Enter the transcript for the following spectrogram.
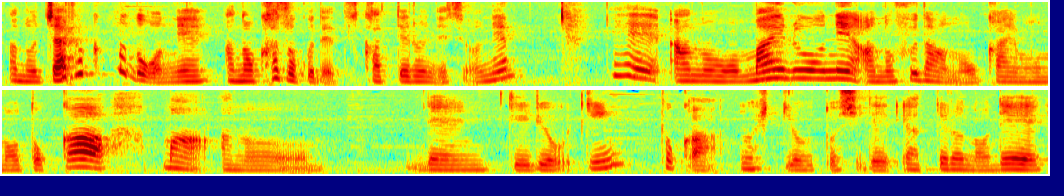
あの JAL カードをねあの家族で使ってるんですよね。であのマイルをねあの普段のお買い物とか、まあ、あの電気料金とかの引き落としでやってるので、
